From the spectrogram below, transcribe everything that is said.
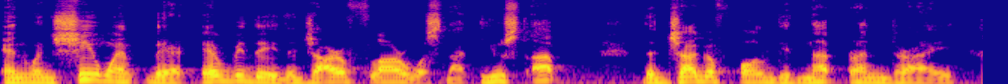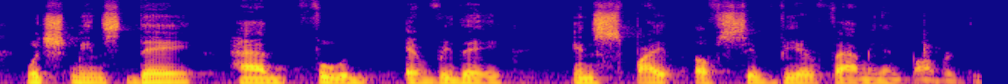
And when she went there every day, the jar of flour was not used up, the jug of oil did not run dry, which means they had food every day in spite of severe famine and poverty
